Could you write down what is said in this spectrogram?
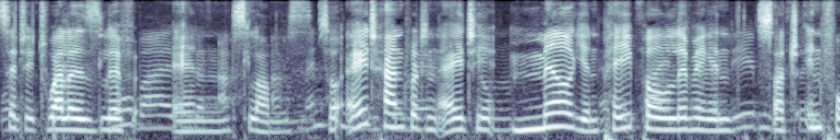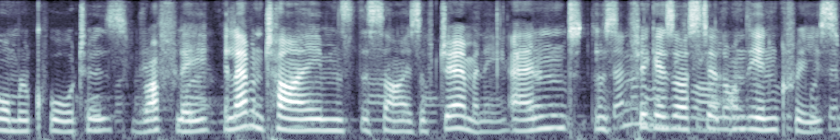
city dwellers live in slums. So 880 million people living in such informal quarters, roughly 11 times the size of Germany. And the figures are still on the increase.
